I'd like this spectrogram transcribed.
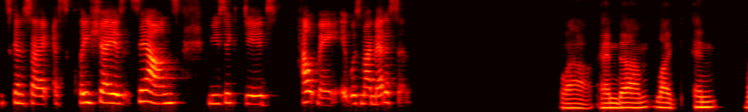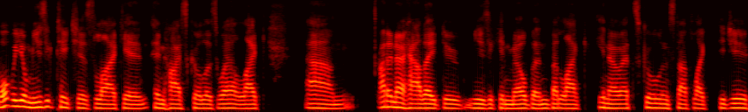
it's going to say as cliche as it sounds, music did help me. It was my medicine. Wow. And um, like, and what were your music teachers like in, in high school as well? Like, um, I don't know how they do music in Melbourne, but like, you know, at school and stuff, like, did you,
